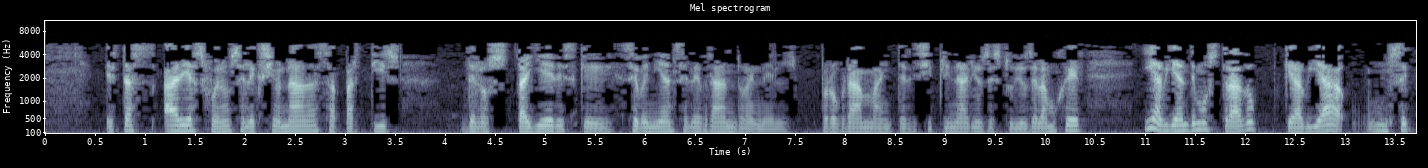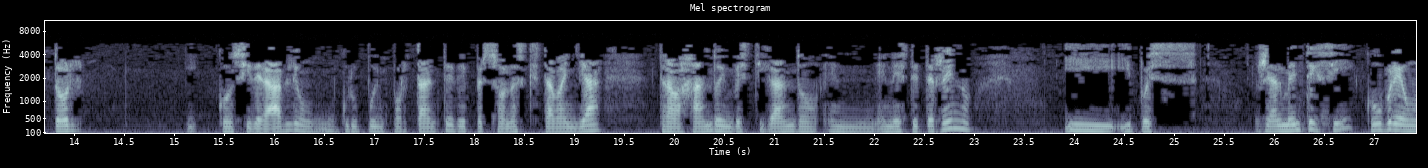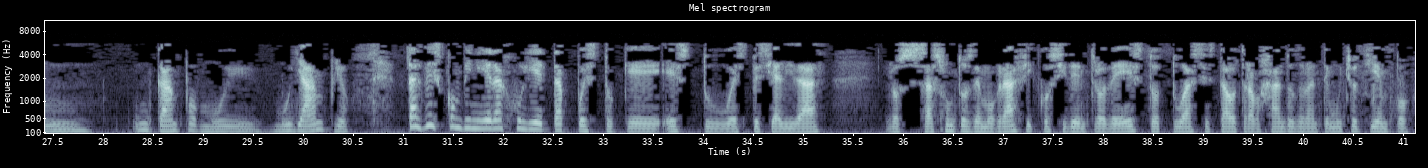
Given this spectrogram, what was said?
estas áreas fueron seleccionadas a partir de los talleres que se venían celebrando en el programa interdisciplinarios de estudios de la mujer y habían demostrado que había un sector considerable, un grupo importante de personas que estaban ya trabajando, investigando en, este terreno. Y, pues realmente sí, cubre un, un campo muy, muy amplio. Tal vez conviniera, Julieta, puesto que es tu especialidad, los asuntos demográficos y dentro de esto tú has estado trabajando durante mucho tiempo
